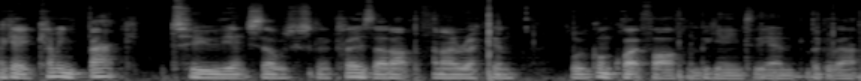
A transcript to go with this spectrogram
Okay, coming back to the HSL, we're just going to close that up, and I reckon well, we've gone quite far from the beginning to the end, look at that.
